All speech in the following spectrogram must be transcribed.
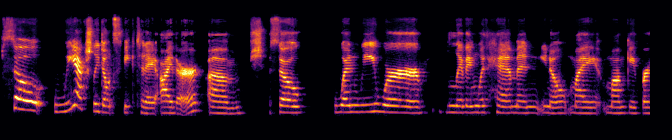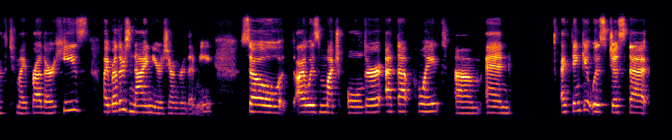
So we actually don't speak today either. Um. So when we were living with him and you know my mom gave birth to my brother he's my brother's nine years younger than me so i was much older at that point um, and i think it was just that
